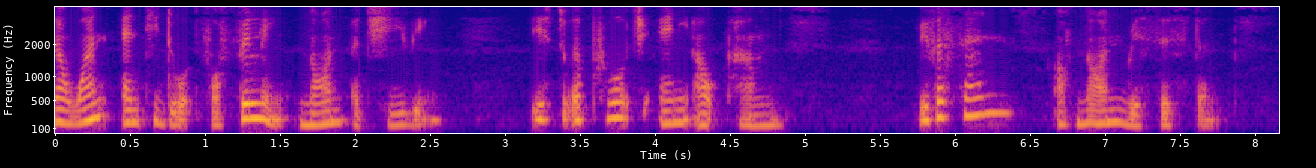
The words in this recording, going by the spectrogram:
Now, one antidote for feeling non achieving is to approach any outcomes with a sense of non resistance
